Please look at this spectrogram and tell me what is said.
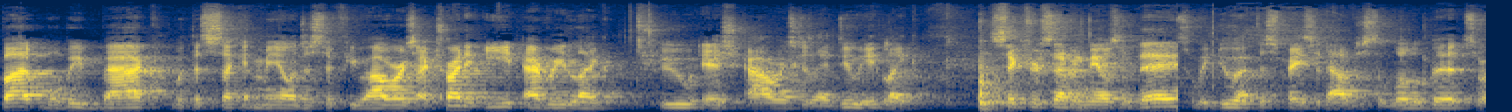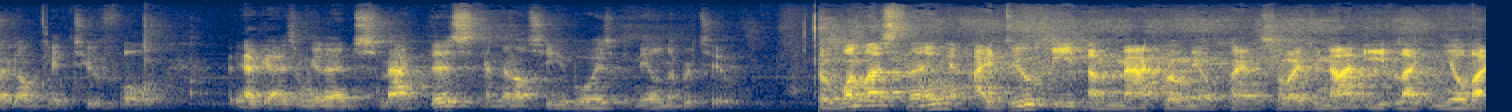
But we'll be back with the second meal in just a few hours. I try to eat every like two-ish hours because I do eat like six or seven meals a day. So we do have to space it out just a little bit so I don't get too full. But yeah guys, I'm gonna smack this and then I'll see you boys with meal number two. So one last thing, I do eat a macro meal plan, so I do not eat like meal by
